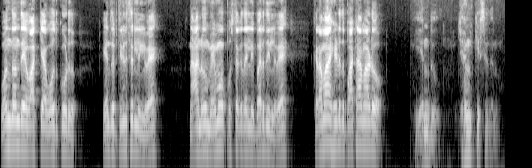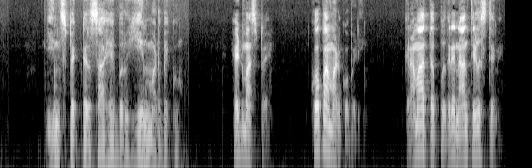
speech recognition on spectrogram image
ಒಂದೊಂದೇ ವಾಕ್ಯ ಓದ್ಕೂಡ್ದು. ಎಂದು ತಿಳಿಸಿರಲಿಲ್ವೇ? ನಾನು ಮೆಮೋ ಪುಸ್ತಕದಲ್ಲಿ ಬರೆದಿಲ್ವೇ? ಕ್ರಮ ಹಿಡಿದು ಪಾಠ ಮಾಡು. ಎಂದು ಝಂಕಿಸಿದನು ಇನ್ಸ್ಪೆಕ್ಟರ್ ಸಾಹೇಬರು ಏನು ಮಾಡಬೇಕು? ಹೆಡ್ ಮಾಸ್ಟ್ರೇ ಕೋಪ ಮಾಡ್ಕೋಬೇಡಿ. ಕ್ರಮ ತಪ್ಪಿದ್ರೆ ನಾನು ತಿಳಿಸ್ತೇನೆ.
